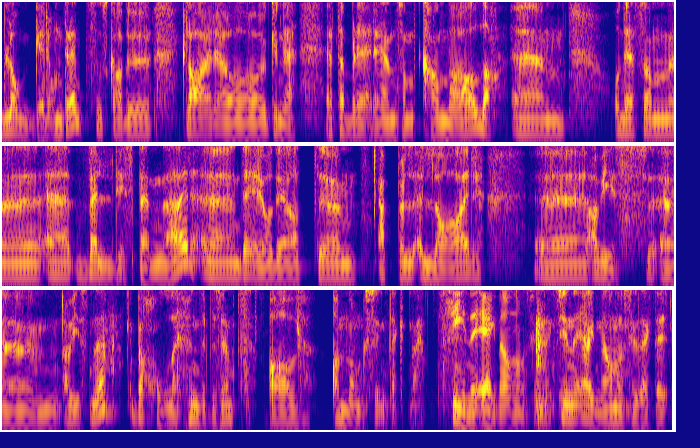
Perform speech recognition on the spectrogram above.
blogger omtrent, så skal du klare å kunne etablere en sånn kanal, da. Eh, og det som eh, er veldig spennende her, eh, det er jo det at eh, Apple lar avis, avisene beholde 100% av annonseinntektene. Sine egne annonseinntekter. Sine egne annonseinntekter.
